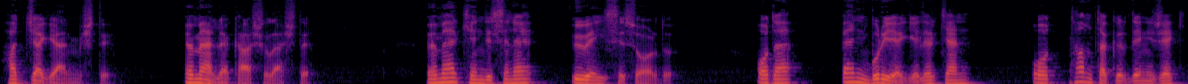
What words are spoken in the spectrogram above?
hacca gelmişti. Ömer'le karşılaştı. Ömer kendisine Üveys'i sordu. O da ben buraya gelirken o tam takır denecek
